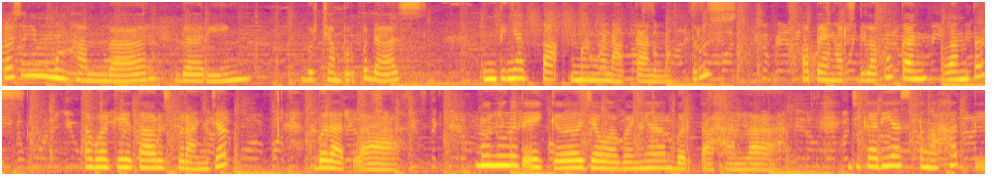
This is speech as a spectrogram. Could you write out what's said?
Rasanya memang hambar, garing, bercampur pedas, intinya tak mengenakan. Terus, apa yang harus dilakukan? Lantas, apakah kita harus beranjak? Beratlah, Menurut Eike, jawabannya bertahanlah. Jika dia setengah hati,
